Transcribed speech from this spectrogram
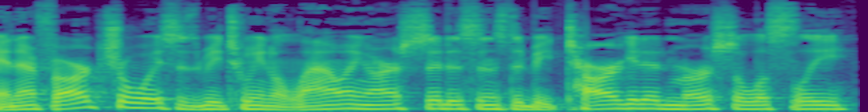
And if our choice is between allowing our citizens to be targeted mercilessly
